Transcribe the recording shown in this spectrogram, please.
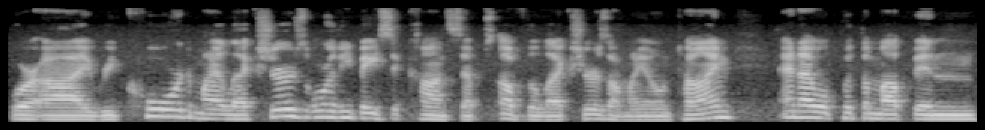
where I record my lectures or the basic concepts of the lectures on my own time and I will put them up in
